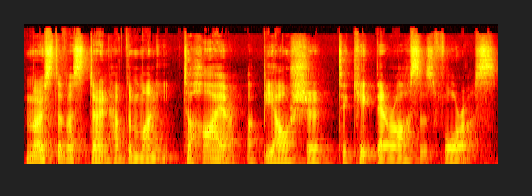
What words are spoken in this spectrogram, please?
most of us don't have the money to hire a Biaoshi to kick their asses for us.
